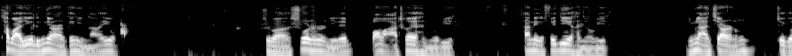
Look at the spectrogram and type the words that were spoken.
他把一个零件给你拿来用。是吧？说是你这宝马车也很牛逼，他那个飞机也很牛逼，你们俩件能这个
